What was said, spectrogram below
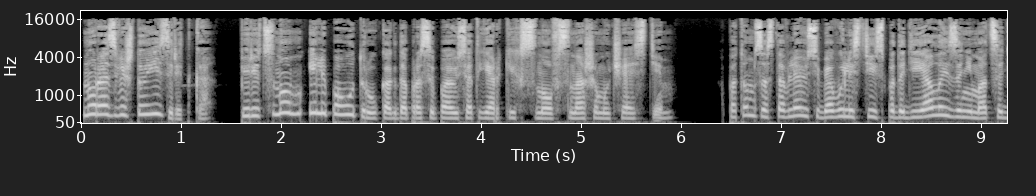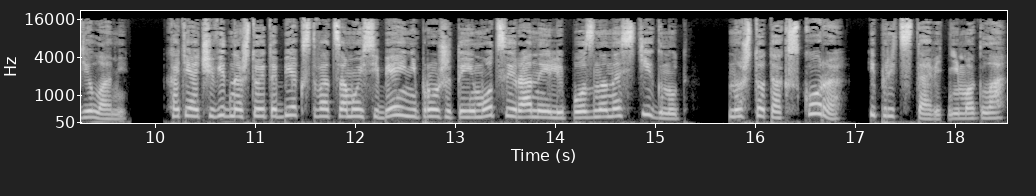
Ну, разве что изредка. Перед сном или поутру, когда просыпаюсь от ярких снов с нашим участием. А потом заставляю себя вылезти из-под одеяла и заниматься делами. Хотя очевидно, что это бегство от самой себя и непрожитые эмоции рано или поздно настигнут. Но что так скоро, и представить не могла.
